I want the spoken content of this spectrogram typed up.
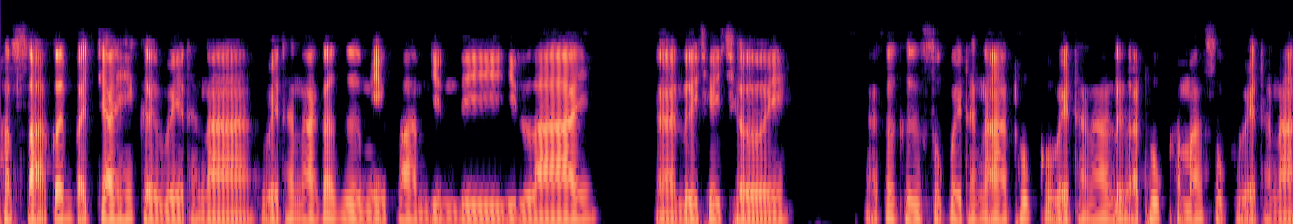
ผัสสะก็เป็นปัจจัยให้เกิดเวทนา เวทนาก็คือมีความยินดียินร้าย หรือเฉยเฉยนะก็คือสุขเวทนาทุกขเวทนา หรืออทุกขมสุขเวทนา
